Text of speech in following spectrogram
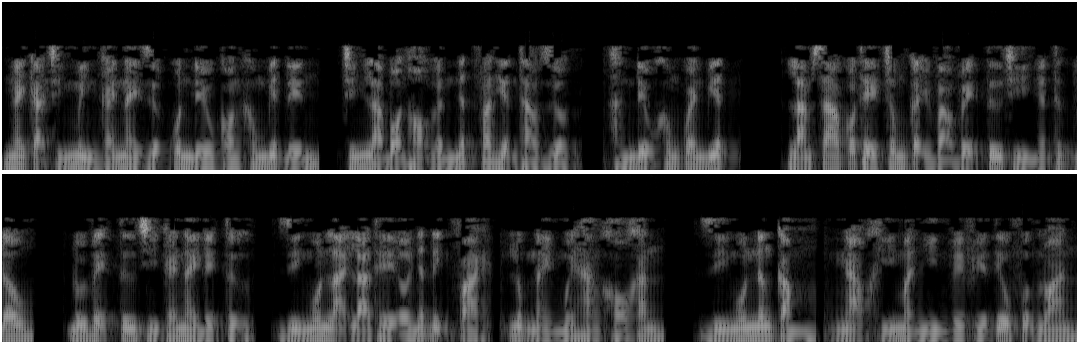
ngay cả chính mình cái này dược quân đều còn không biết đến, chính là bọn họ gần nhất phát hiện thảo dược, hắn đều không quen biết, làm sao có thể trông cậy vào vệ tư trì nhận thức đâu, đối vệ tư trì cái này đệ tử, dì ngôn lại là thề ở nhất định phải, lúc này mới hàng khó khăn, dì ngôn nâng cầm, ngạo khí mà nhìn về phía tiêu phượng loan,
